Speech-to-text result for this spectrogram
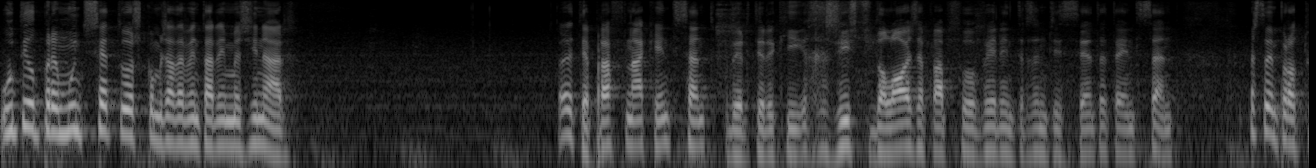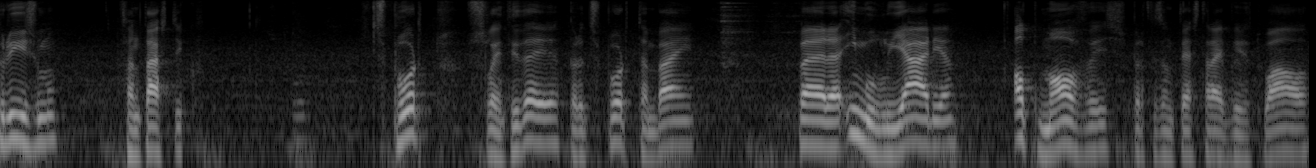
Útil para muitos setores, como já devem estar a imaginar. Até para a FNAC é interessante poder ter aqui registros da loja para a pessoa ver em 360, até é interessante. Mas também para o turismo, fantástico. Desporto, excelente ideia, para desporto também. Para imobiliária, automóveis, para fazer um test drive virtual.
